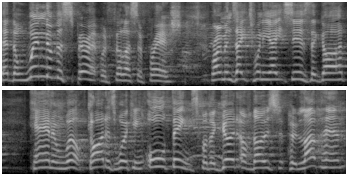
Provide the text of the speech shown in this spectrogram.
that the wind of the Spirit would fill us afresh. Romans 8 28 says that God can and will. God is working all things for the good of those who love Him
